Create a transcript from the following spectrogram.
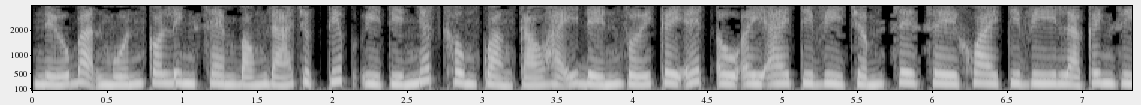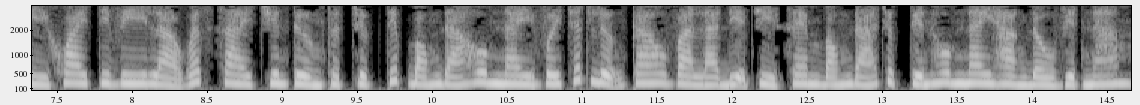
Nếu bạn muốn có link xem bóng đá trực tiếp uy tín nhất không quảng cáo hãy đến với ksoaitv.cc Khoai TV là kênh gì Khoai TV là website chuyên tường thuật trực tiếp bóng đá hôm nay với chất lượng cao và là địa chỉ xem bóng đá trực tuyến hôm nay hàng đầu Việt Nam.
